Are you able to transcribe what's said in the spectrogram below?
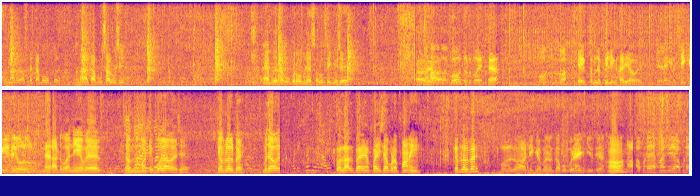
તો વી આપણે ધાબા ઉપર. અને આ ધાબુ ચાલુ છે. અહીંયા બધા ધાબુ ભરવા મળ્યા ચાલુ થઈ ગયું છે. બહુ તડકો હે. બહુ તડકો. એક તમને ફિલિંગ સારી આવે. તો શીખવી છે ઓળું લાડવાની હવે જમજમાટી બોલાવે છે. કેમ લાલભાઈ? મજા આવે? તો લાલભાઈ અહીંયા પૈસા આપણા પાણી. કેમ લાલભાઈ? બધો આ નીકે બનું ધાબુ ભરાઈ ગયું છે. આપણે સાંજે આપણે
